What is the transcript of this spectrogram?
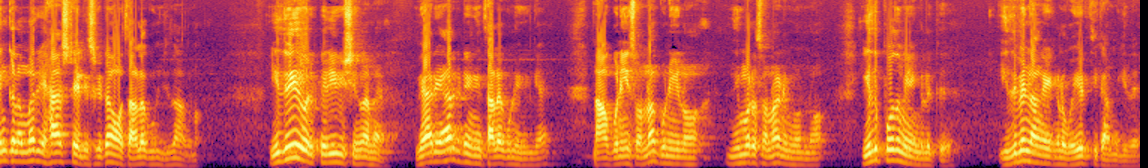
எங்களை மாதிரி ஹேர் ஸ்டைலிஸ்ட் அவங்க தலை குனிஞ்சு தான் ஆகணும். இதுவே ஒரு பெரிய விஷயம் தானே. வேறு யாருக்கிட்ட நீங்கள் தலை குனிவீங்க? நான் குனிய சொன்னால் குனியணும் நிமிர சொன்னால் நிமிரணும். இது போதும் எங்களுக்கு. இதுவே நாங்கள் எங்களை உயர்த்தி காமிக்குது.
